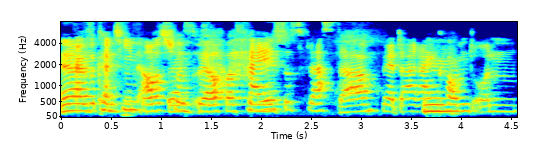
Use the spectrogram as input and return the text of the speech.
Ja, also Kantinenausschuss ist auch was heißes Pflaster, wer da reinkommt mhm. und.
